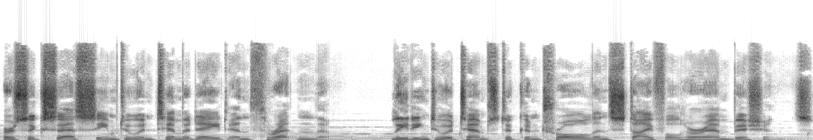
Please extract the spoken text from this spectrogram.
Her success seemed to intimidate and threaten them, leading to attempts to control and stifle her ambitions.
